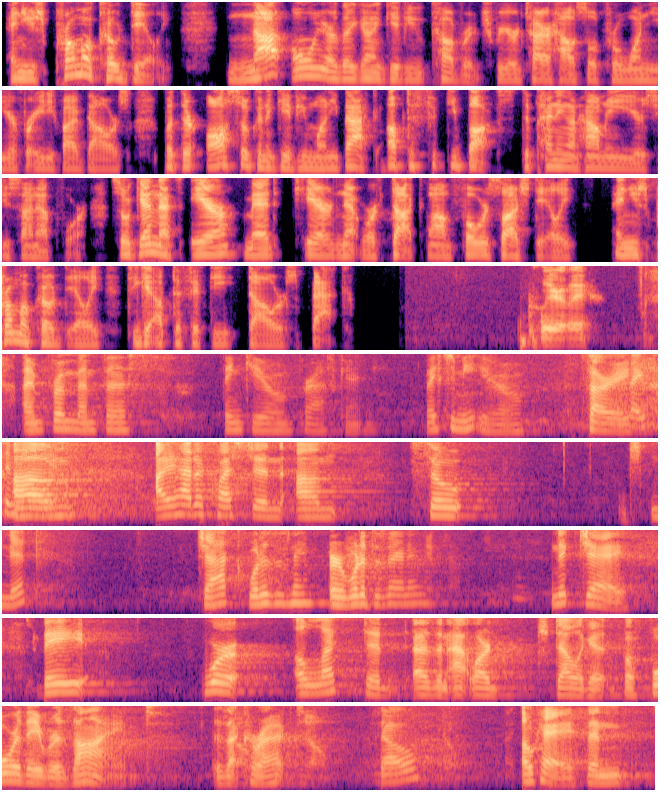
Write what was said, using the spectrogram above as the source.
and use promo code daily, not only are they going to give you coverage for your entire household for one year for $85, but they're also going to give you money back up to 50 bucks, depending on how many years you sign up for. So again, that's airmedcarenetwork.com forward slash daily and use promo code daily to get up to $50 back. Clearly. I'm from Memphis. Thank you for asking. Nice to meet you. Sorry. Nice to meet um, you. I had a question. Um, so, J- Nick? Jack? What is his name? Or what is his name? Nick J. They were elected as an at large delegate before they resigned. Is that correct? No. No? Okay, then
